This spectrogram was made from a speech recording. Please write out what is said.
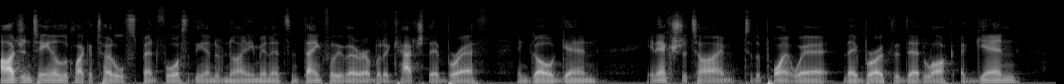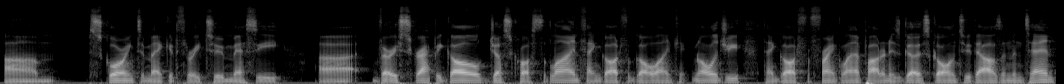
Argentina looked like a total spent force at the end of 90 minutes, and thankfully they were able to catch their breath and go again in extra time to the point where they broke the deadlock again, um, scoring to make it 3 2. Messi, uh, very scrappy goal, just crossed the line. Thank God for goal line technology. Thank God for Frank Lampard and his ghost goal in 2010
